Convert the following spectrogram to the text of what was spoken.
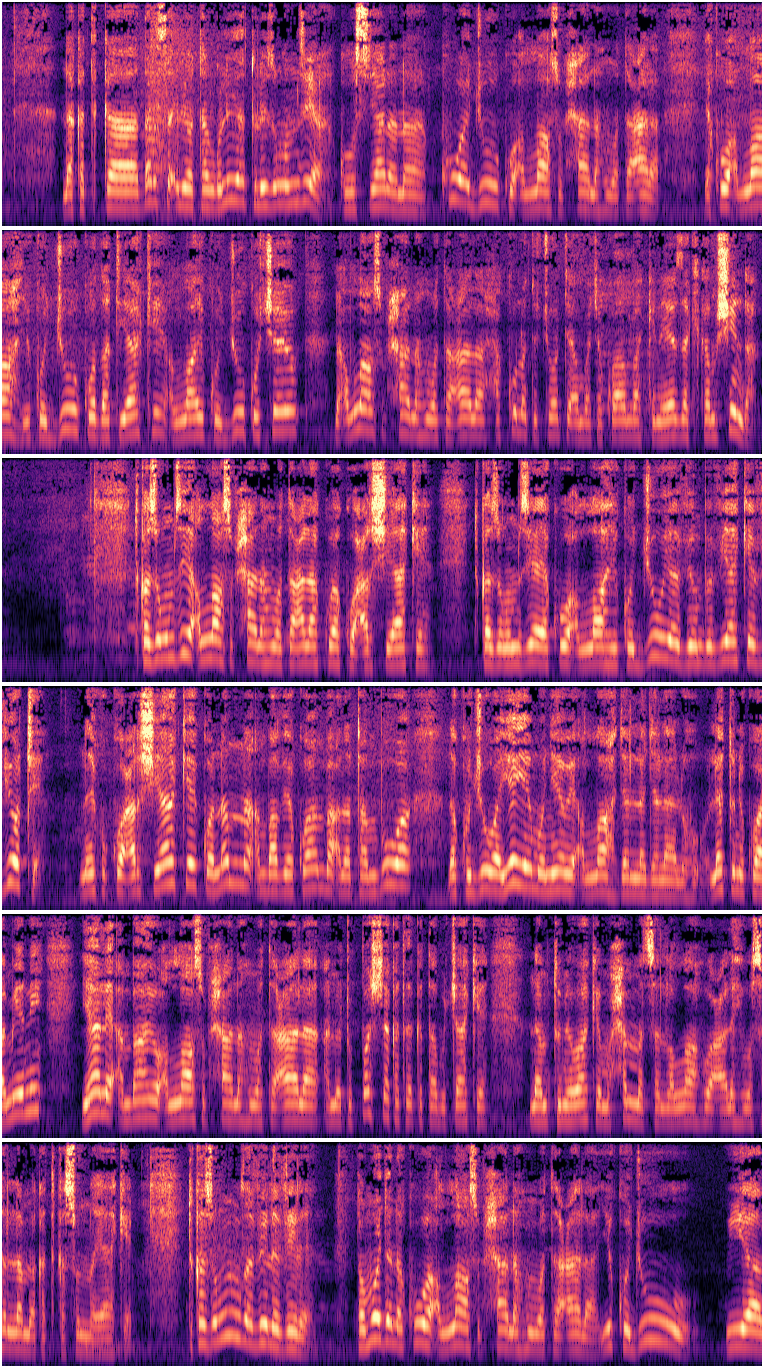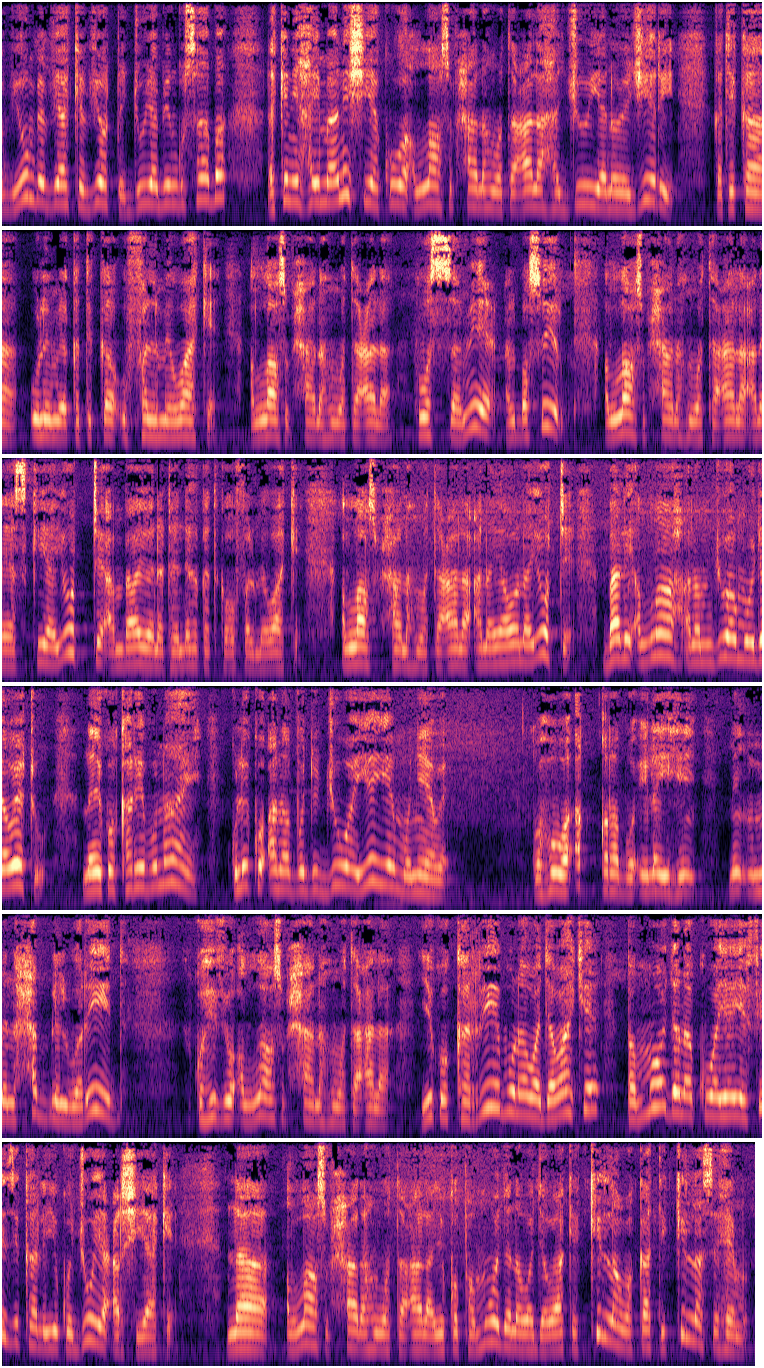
na katika darsa iliyotangulia tulizungumzia kuhusiana na kuwa juu kwa Allah subhanahu wa ta'ala ya kuwa Allah yuko juu kwa dhati yake Allah yuko juu kwa cheo na Allah subhanahu wa ta'ala hakuna chochote ambacho kwamba kinaweza kikamshinda. Tukazungumzia Allah subhanahu wa ta'ala kuwa kwa arshi yake tukazungumzia ya kuwa Allah yuko juu ya viumbe vyake vyote na yuko kwa arshi yake kwa namna ambavyo kwamba anatambua na kujua yeye mwenyewe Allah jalla jalaluhu. Letu ni kuamini yale ambayo Allah subhanahu wa ta'ala ametupasha katika kitabu chake na mtume wake Muhammad sallallahu alaihi wasallam katika sunna yake. Tukazungumza vile vile pamoja na kuwa Allah subhanahu wa ta'ala yuko juu ya viumbe vyake vyote juu ya bingu saba lakini haimaanishi ya kuwa Allah subhanahu wa ta'ala hajui yanayojiri katika ulime katika ufalme wake. Allah subhanahu wa ta'ala huwa samii albasir. Allah subhanahu wa ta'ala anayasikia yote ambayo yanatendeka katika ufalme wake. Allah subhanahu wa ta'ala anayaona yote bali Allah anamjua mmoja wetu na yuko karibu naye kuliko anavyojua yeye mwenyewe huwa aqrabu ilayhi min, min habli alwarid kwa hivyo Allah subhanahu wa ta'ala yuko karibu na waja wake pamoja na kuwa yeye physically yuko juu ya arshi yake na Allah subhanahu wa ta'ala yuko pamoja na waja wake kila wakati kila sehemu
